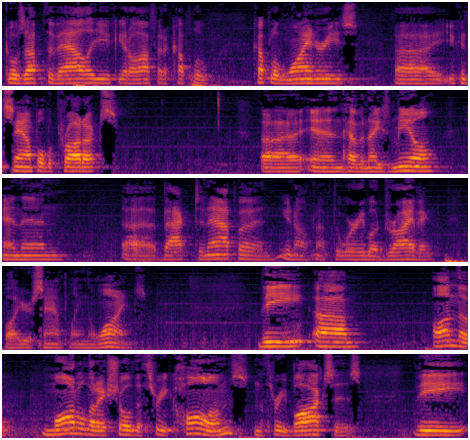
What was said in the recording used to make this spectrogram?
goes up the valley. You get off at a couple of couple of wineries. Uh, you can sample the products uh, and have a nice meal, and then uh, back to Napa, and you know don't have to worry about driving while you're sampling the wines. The um, on the model that I showed the three columns and the three boxes, the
